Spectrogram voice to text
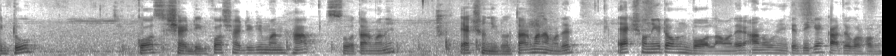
ইন্টু কস ষাট ডিগ্রি। কস ষাট ডিগ্রি মান হাফ সো তার মানে একশো নিউটন। তার মানে আমাদের একশো নিউটন বল আমাদের আনুভূমিকের দিকে কার্যকর হবে।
